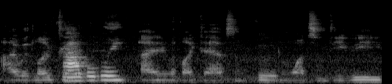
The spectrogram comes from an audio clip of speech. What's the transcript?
I would like to. Probably. I would like to have some food and watch some TV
